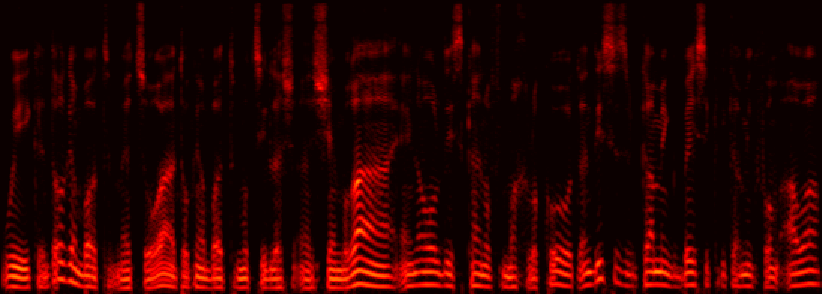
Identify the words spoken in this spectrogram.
week and talking about Metzora, talking about Motzi Shemra, and all this kind of machlokot. And this is coming, basically coming from our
